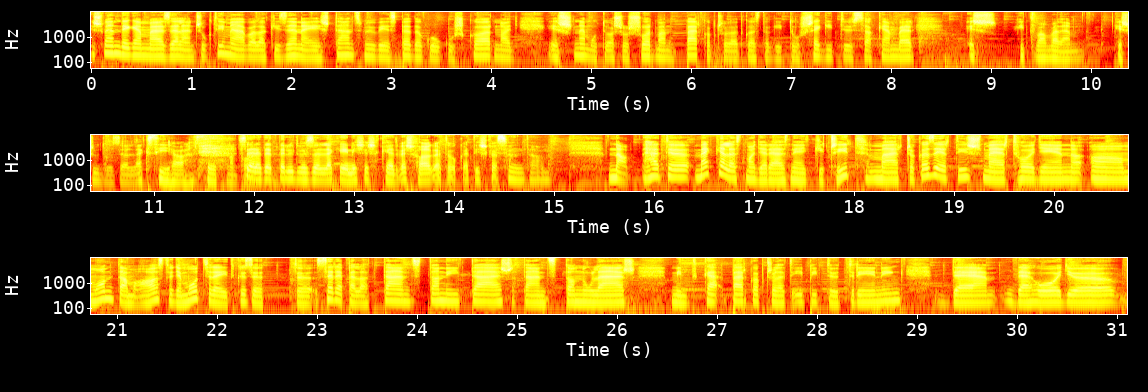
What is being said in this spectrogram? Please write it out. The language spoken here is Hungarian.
És vendégemmel Zelencsuk Timával, aki zene és táncművész, pedagógus, karnagy, és nem utolsó sorban párkapcsolatgazdagító segítő szakember, és itt van velem és üdvözöllek. Szia, szép napot! Szeretettel üdvözöllek én is, és a kedves hallgatókat is köszöntöm. Na, hát meg kell ezt magyarázni egy kicsit, már csak azért is, mert hogy én mondtam azt, hogy a módszereit között szerepel a tánc tanítás, a tánc tanulás, mint párkapcsolatépítő tréning, de, de hogy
